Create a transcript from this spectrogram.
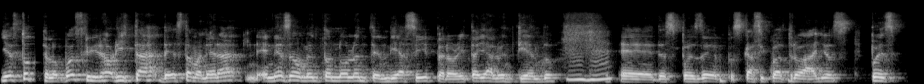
Y esto te lo puedo escribir ahorita de esta manera. En ese momento no lo entendí así, pero ahorita ya lo entiendo. eh, después de pues, casi cuatro años, pues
